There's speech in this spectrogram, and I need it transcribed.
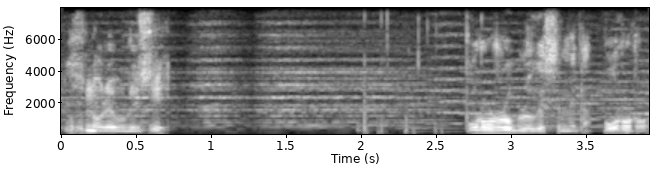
무슨 노래 부르지? 뽀로로 부르겠습니다. 뽀로로.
